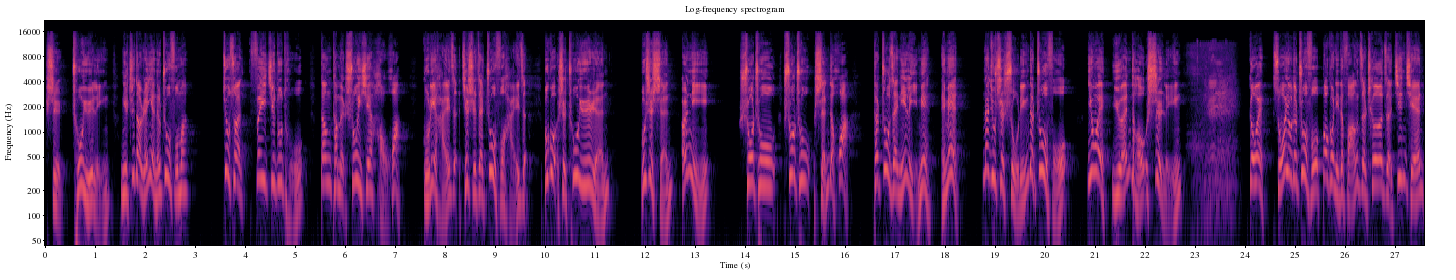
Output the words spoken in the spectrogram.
是出于灵。你知道人也能祝福吗？就算非基督徒，当他们说一些好话，鼓励孩子，其实在祝福孩子，不过是出于人，不是神。而你说出说出神的话，他住在你里面，Amen，那就是属灵的祝福，因为源头是灵。各位，所有的祝福，包括你的房子、车子、金钱、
